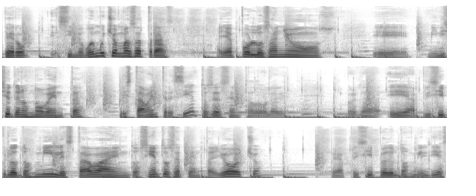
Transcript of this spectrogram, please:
pero si me voy mucho más atrás, allá por los años, eh, inicios de los 90, estaba en 360 dólares. ¿verdad? Eh, a principios de los 2000 estaba en 278, a principios del 2010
